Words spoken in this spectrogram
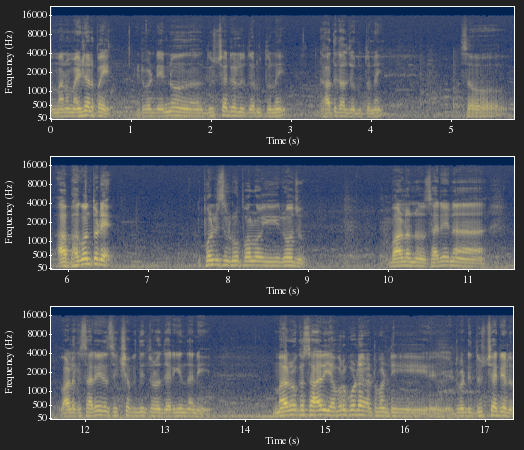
మన మహిళలపై ఇటువంటి ఎన్నో దుశ్చర్యలు జరుగుతున్నాయి ఘాతకాలు జరుగుతున్నాయి. సో ఆ భగవంతుడే పోలీసుల రూపంలో ఈరోజు వాళ్ళను సరైన వాళ్ళకి సరైన శిక్ష విధించడం జరిగిందని మరొకసారి ఎవరు కూడా అటువంటి ఇటువంటి దుశ్చర్యలు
